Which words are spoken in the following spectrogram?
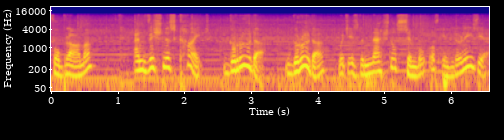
for Brahma, and Vishnu's kite Garuda Garuda, which is the national symbol of Indonesia.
